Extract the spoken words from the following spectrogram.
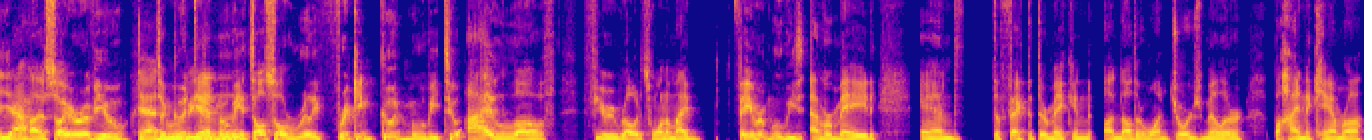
Yeah. I saw your review. Dad it's a good dad of the- movie. It's also a really freaking good movie too. I love Fury Road. It's one of my favorite movies ever made, and the fact that they're making another one, George Miller behind the camera,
